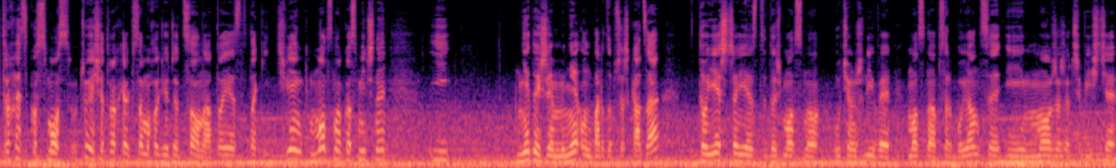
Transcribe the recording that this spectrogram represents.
trochę z kosmosu. Czuję się trochę jak w samochodzie Jetsona. To jest taki dźwięk mocno kosmiczny i nie dość, że mnie on bardzo przeszkadza, to jeszcze jest dość mocno uciążliwy, mocno absorbujący i może rzeczywiście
